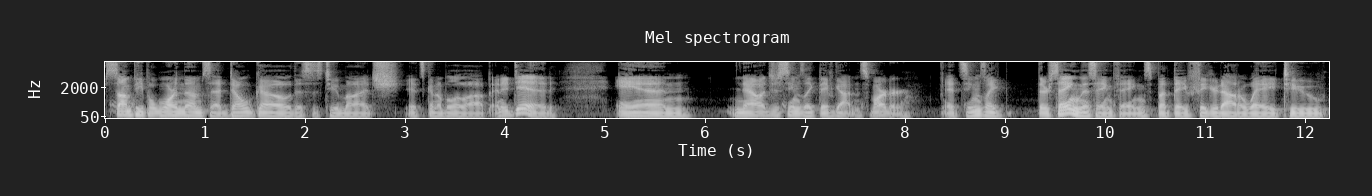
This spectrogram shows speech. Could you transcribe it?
Some people warned them, said, don't go. This is too much. It's going to blow up. And it did. And now it just seems like they've gotten smarter. It seems like they're saying the same things, but they've figured out a way to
